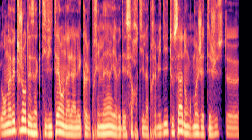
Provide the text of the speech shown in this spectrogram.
on avait toujours des activités, on allait à l'école primaire, il y avait des sorties l'après-midi, tout ça. Donc moi j'étais juste, euh,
